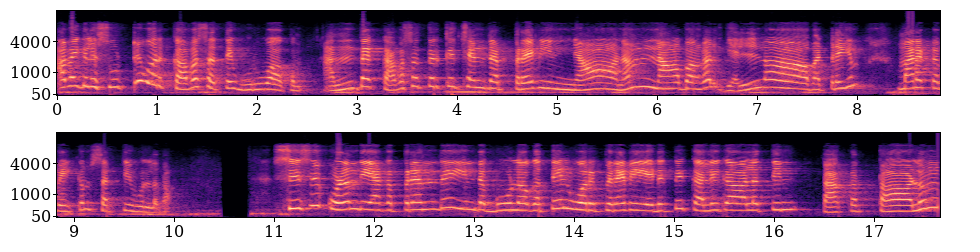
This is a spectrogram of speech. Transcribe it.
அவைகளை சுற்றி ஒரு கவசத்தை உருவாக்கும். அந்த கவசத்திற்கு சென்ற பிறவி ஞானம் ஞாபகங்கள் எல்லாவற்றையும் மறக்க வைக்கும் சக்தி உள்ளதாம். சிசு குழந்தையாக பிறந்து இந்த பூலோகத்தில் ஒரு பிறவி எடுத்து கலிகாலத்தின் தாக்கத்தாலும்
